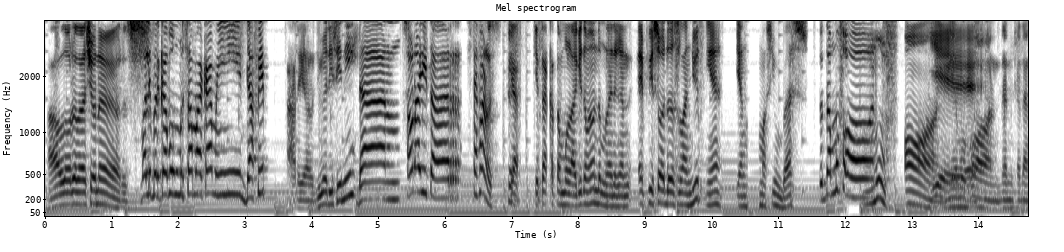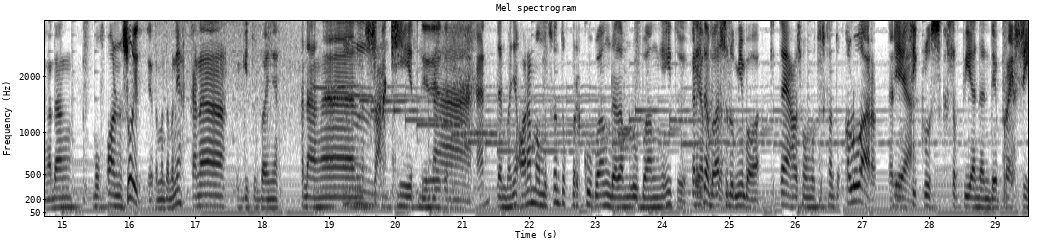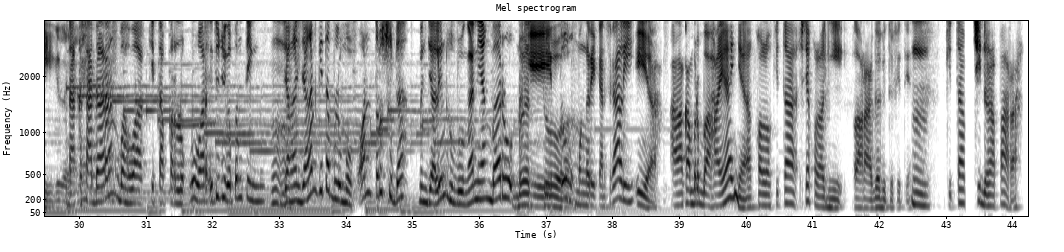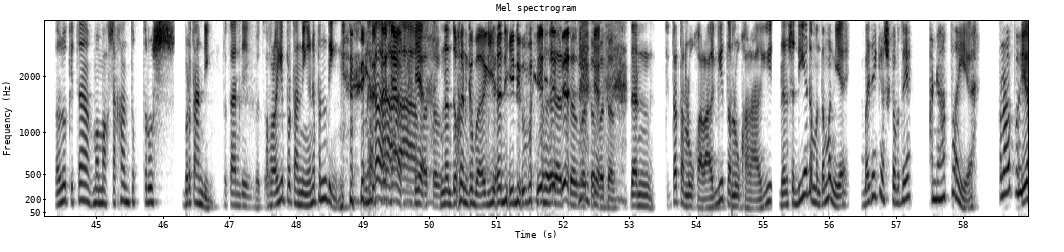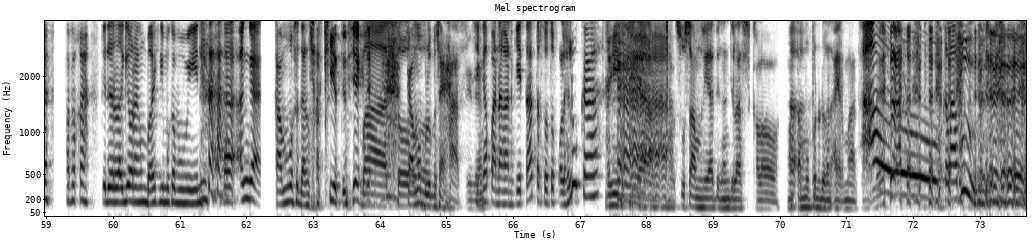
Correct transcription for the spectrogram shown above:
Halo Relationers. Kembali bergabung bersama kami David Ariel juga di sini. dan sound editor Stefanus Ya, kita ketemu lagi teman-teman dengan episode selanjutnya yang masih membahas tentang move on. move on, Yeah. Ya, move on dan kadang-kadang move on sulit ya teman-teman ya karena begitu banyak kenangan, Hmm. sakit gitu. Nah, kan? dan banyak orang memutuskan untuk berkubang dalam lubangnya itu. Kan Iya, kita bahas betul. sebelumnya bahwa kita yang harus memutuskan untuk keluar dari Iya. siklus kesepian dan depresi gitu. Nah, ya. kesadaran bahwa kita perlu keluar itu juga penting. Jangan-jangan kita belum move on terus sudah menjalin hubungan yang baru. Nah, Betul. Itu mengerikan sekali. Iya, alangkah berbahayanya kalau kita, istilah kalau lagi olahraga gitu fit ya, Hmm, kita cedera parah, lalu kita memaksakan untuk terus bertanding. bertanding betul. Apalagi pertandingannya penting, Nah, ya, betul. menentukan kebahagiaan hidup. betul, betul, betul. Dan kita terluka lagi, terluka lagi, dan sedihnya teman-teman ya, banyak yang suka bertanya, kenapa ya? Kenapa ya? Apakah tidak ada lagi orang yang baik di muka bumi ini? Eh, enggak, kamu sedang sakit, gitu ya. Betul. kamu belum sehat. gitu. sehingga pandangan kita tertutup oleh luka. Iya, susah melihat dengan jelas kalau matamu penuh dengan air mata. Oh, kelabu.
